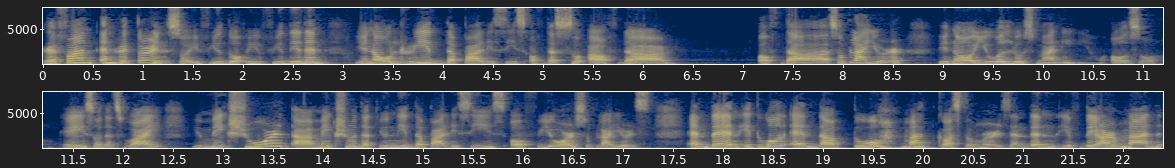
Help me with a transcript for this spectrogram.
refund and return. So if you do if you didn't you know read the policies of the of the of the supplier you know you will lose money also okay? So that's why you make sure uh, make sure that you need the policies of your suppliers. And then it will end up to mad customers. And then if they are mad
